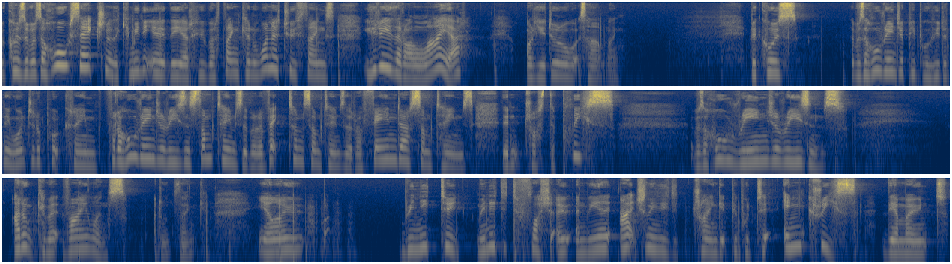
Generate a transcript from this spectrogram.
Because there was a whole section of the community out there who were thinking one or two things. You're either a liar or you don't know what's happening. Because there was a whole range of people who didn't want to report crime for a whole range of reasons. Sometimes they were a victim, sometimes they were a offender, sometimes they didn't trust the police. There was a whole range of reasons. I don't commit violence, I don't think. You know, we need to we needed to flush it out and we actually needed to try and get people to increase the amount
